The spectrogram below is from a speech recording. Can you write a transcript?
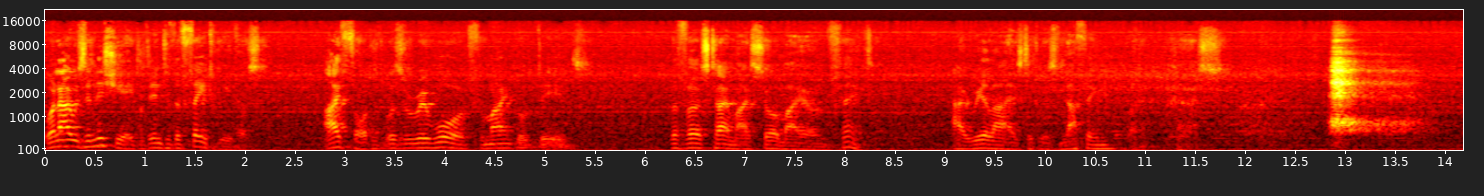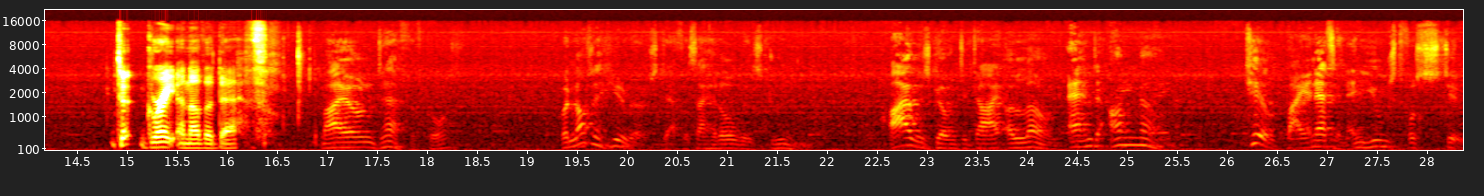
When I was initiated into the Fate Weavers, I thought it was a reward for my good deeds. The first time I saw my own fate, I realized it was nothing but a curse. Great, another death. My own death, of course. But not a hero's death as I had always dreamed. I was going to die alone and unknown, killed by an Ettin and used for stew.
